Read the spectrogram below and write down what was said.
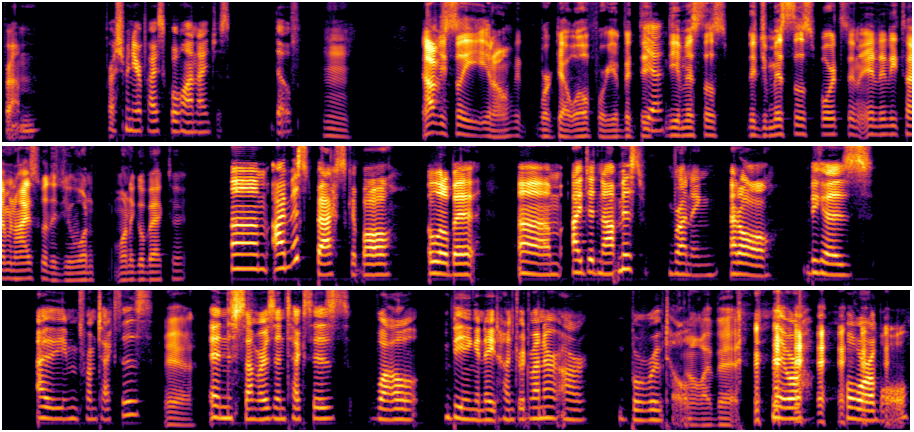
from freshman year of high school on, I just dove. Obviously, you know, it worked out well for you, but did, Yeah. do you miss those? Did you miss those sports in, any time in high school? Did you want want to go back to it? Um, I missed basketball a little bit. Um, I did not miss running at all because I'm from Texas, Yeah. and summers in Texas, while being an 800 runner, are brutal. Oh, I bet. They were horrible,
